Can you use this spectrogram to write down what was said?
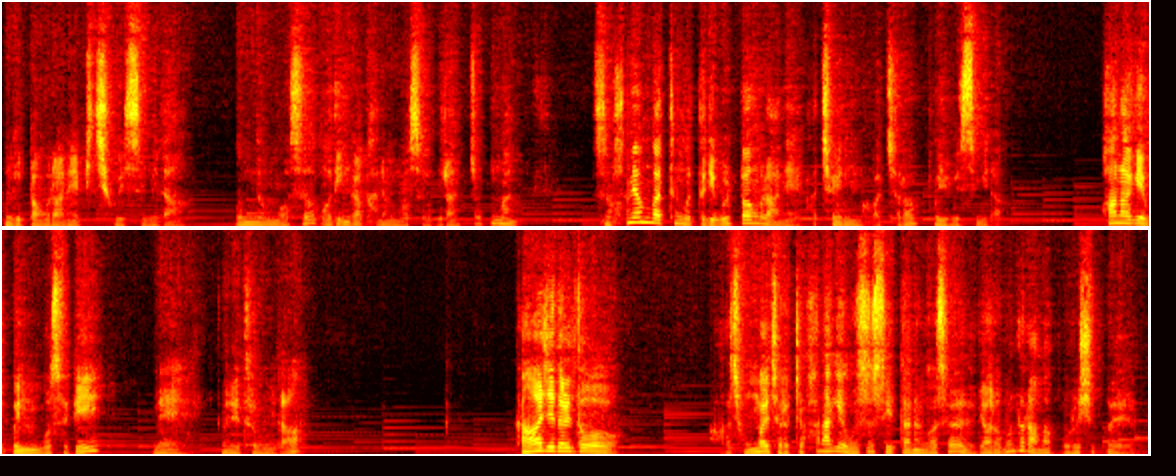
공기방울 안에 비치고 있습니다. 웃는 모습, 어딘가 가는 모습, 이런 조그만 무슨 화면 같은 것들이 물방울 안에 갇혀 있는 것처럼 보이고 있습니다. 환하게 웃고 있는 모습이 네, 눈에 들어옵니다. 강아지들도 아, 정말 저렇게 환하게 웃을 수 있다는 것을 여러분들 아마 모르실 거예요.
